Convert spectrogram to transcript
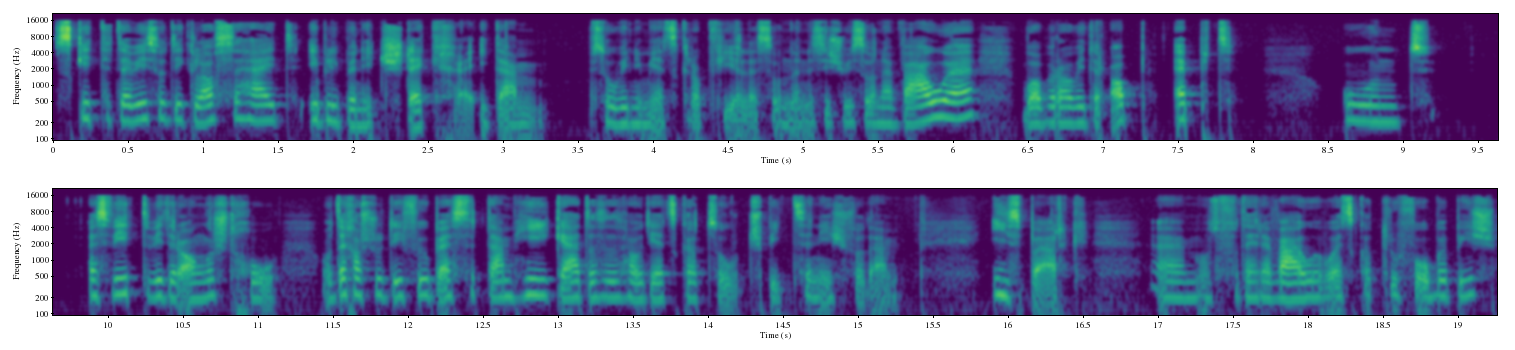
Es gibt dann wie so die Gelassenheit, ich bleibe nicht stecken in dem, so wie ich mich jetzt gerade fühle, sondern es ist wie so eine Welle, die aber auch wieder abebbt. Und es wird wieder anders kommen. Und dann kannst du dich viel besser dem hingeben, dass es halt jetzt gerade so die Spitze ist von dem Eisberg ähm, oder von dieser Welle, wo jetzt gerade drauf oben bist.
